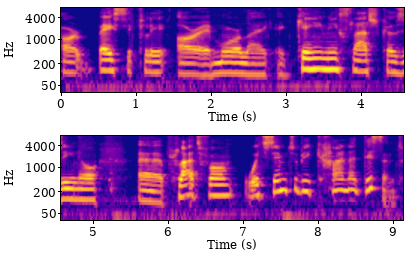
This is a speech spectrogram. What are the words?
are basically are more like a gaming slash casino uh, platform, which seem to be kind of decent.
